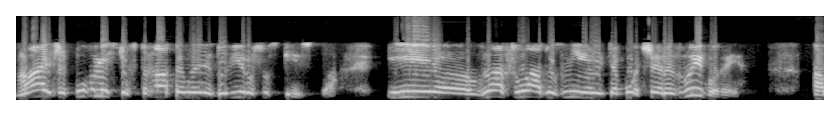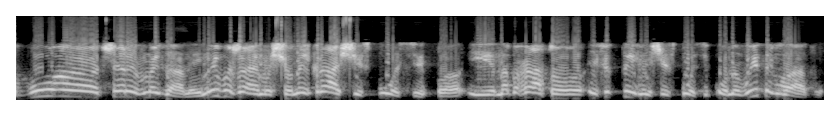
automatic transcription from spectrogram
майже повністю втратили довіру суспільства. І е, в нас владу змінюють або через вибори, або через майдани. І ми вважаємо, що найкращий спосіб е, і набагато ефективніший спосіб оновити владу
